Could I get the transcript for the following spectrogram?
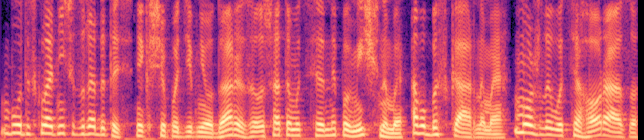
буде складніше зрадитись, якщо подібні удари залишатимуться непоміченими або безкарними. Можливо, цього разу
